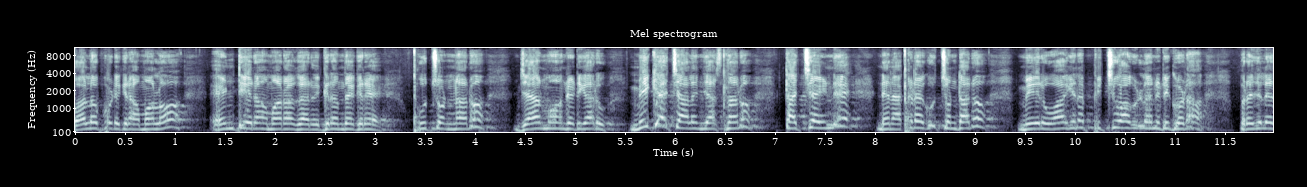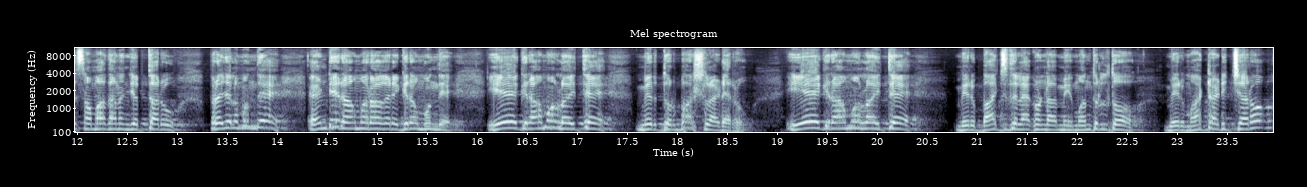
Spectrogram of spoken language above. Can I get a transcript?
గొల్లపూడి గ్రామంలో ఎన్టీ రామారావు గారి విగ్రహం దగ్గరే కూర్చుంటున్నాను. జగన్మోహన్ రెడ్డి గారు మీకే ఛాలెంజ్ చేస్తున్నాను. టచ్ చేయండి. నేను అక్కడే కూర్చుంటాను. మీరు వాగిన పిచ్చివాగుళ్ళన్నిటికి కూడా ప్రజలే సమాధానం చెప్తారు. ప్రజల ముందే ఎన్టీ రామారావు గారి విగ్రహం ముందే ఏ గ్రామంలో అయితే మీరు దుర్భాషలాడారు? ఏ గ్రామంలో అయితే మీరు బాధ్యత లేకుండా మీ మంత్రులతో మీరు మాట్లాడిచ్చారో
